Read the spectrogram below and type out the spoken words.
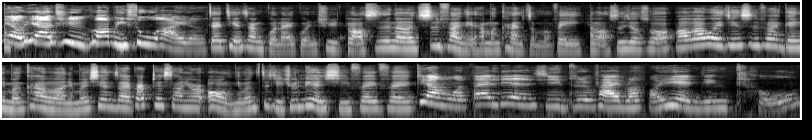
掉下去，花比树矮了。在天上滚来滚去，老师呢示范给他们看怎么飞。老师就说：“好了，我已经示范给你们看了，你们现在 practice on your own，你们自己去练习飞飞。”像我在练习直排轮，我眼睛雏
